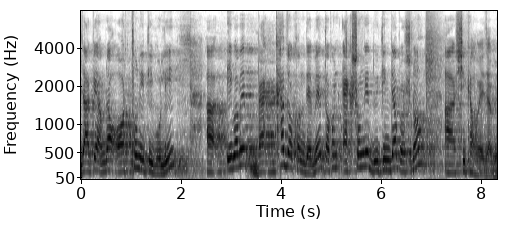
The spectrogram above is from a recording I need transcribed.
যাকে আমরা অর্থনীতি বলি। এইভাবে ব্যাখ্যা যখন দেবে, তখন একসঙ্গে দুই তিনটা প্রশ্ন শিখা হয়ে যাবে।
